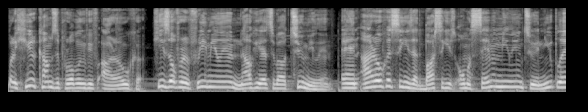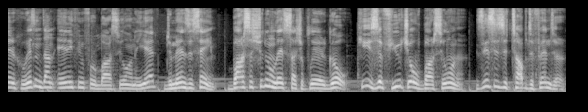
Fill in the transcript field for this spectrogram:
But here comes the problem with Araujo. He's offered 3 million, now he has about 2 million. And Araujo seeing that Barca gives almost 7 million to a new player who hasn't done anything for Barcelona yet, demands the same. Barca shouldn't let such a player go. He is the future of Barcelona. This is a top defender.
